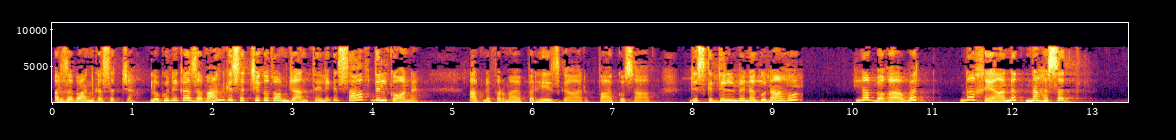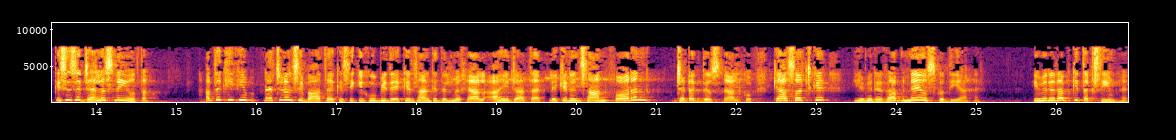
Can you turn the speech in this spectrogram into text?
اور زبان کا سچا۔ لوگوں نے کہا، زبان کے سچے کو تو ہم جانتے ہیں، لیکن صاف دل کون ہے؟ آپ نے فرمایا، پرہیزگار، پاک و صاف، جس کے دل میں نہ گنا ہو، نہ بغاوت، نہ خیانت، نہ حسد۔ کسی سے جیلس نہیں ہوتا۔ اب دیکھیے کہ نیچرل سی بات ہے، کسی کی خوبی دیکھ کے انسان کے دل میں خیال آ ہی جاتا ہے، لیکن انسان فوراً جھٹک دے اس خیال کو۔ کیا سوچ کے؟ یہ میرے رب نے اس کو دیا ہے۔ یہ میرے رب کی تقسیم ہے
